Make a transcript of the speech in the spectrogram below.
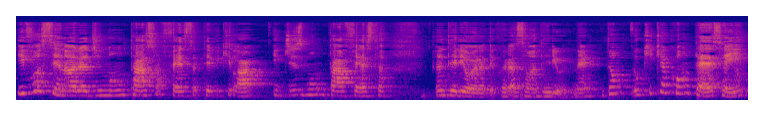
E você, na hora de montar a sua festa, teve que ir lá e desmontar a festa anterior, a decoração anterior, né? Então, o que que acontece aí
